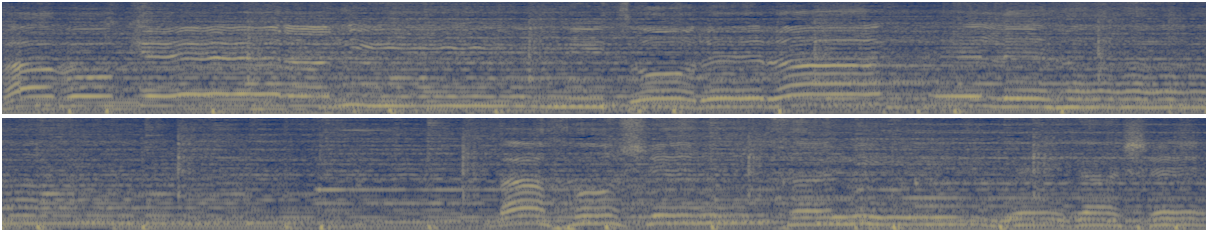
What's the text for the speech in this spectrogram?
בבוקר אני מתעורר רק אליה. בחושך אני מגשר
